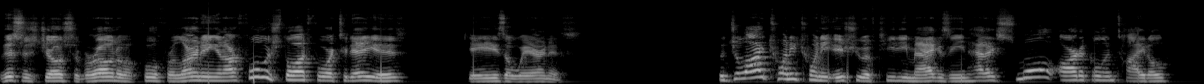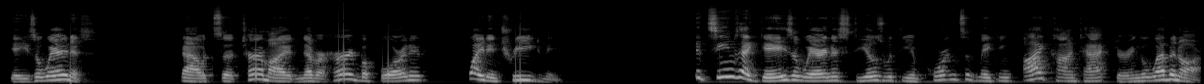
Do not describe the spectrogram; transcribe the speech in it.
This is Joseph Barone of A Fool for Learning, and our foolish thought for today is gaze awareness. The July 2020 issue of TD Magazine had a small article entitled Gaze Awareness. Now, it's a term I had never heard before, and it quite intrigued me. It seems that gaze awareness deals with the importance of making eye contact during a webinar.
